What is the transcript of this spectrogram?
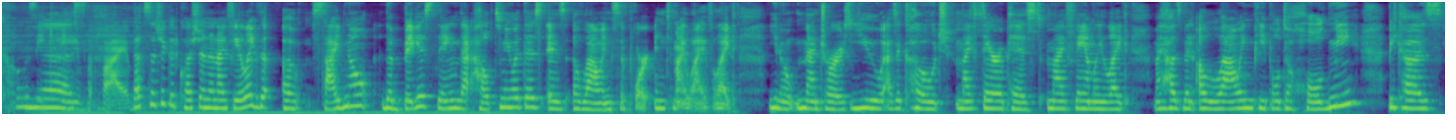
cozy yes. cave vibe. That's such a good question. And I feel like the uh, side note, the biggest thing that helped me with this is allowing support into my life. Like, you know, mentors, you as a coach, my therapist, my family, like my husband, allowing people to hold me because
